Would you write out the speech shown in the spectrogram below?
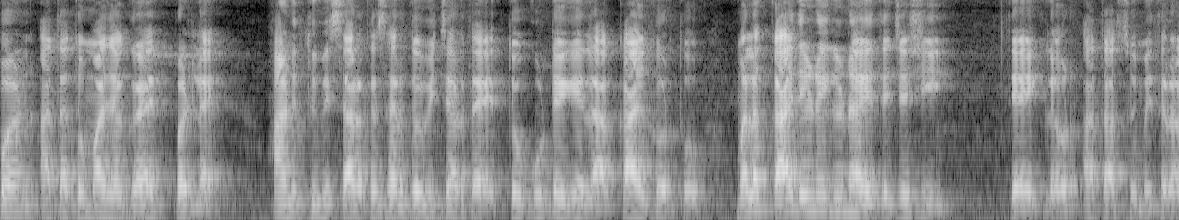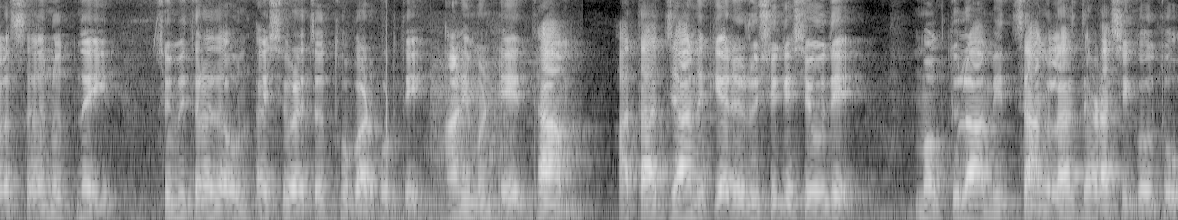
पण आता तो माझ्या गळ्यात पडला आहे आणि तुम्ही सारखं सारखं विचारताय तो कुठे गेला काय करतो? मला काय देणं घेणं आहे त्याच्याशी? ते ऐकल्यावर आता सुमित्राला सहन होत नाही. सुमित्रा जाऊन ऐश्वर्याचं थोबाड फोडते आणि म्हणते थांब आता जानकी आणि ऋषिकेश येऊ दे. मग तुला आम्ही चांगलाच धडा शिकवतो.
